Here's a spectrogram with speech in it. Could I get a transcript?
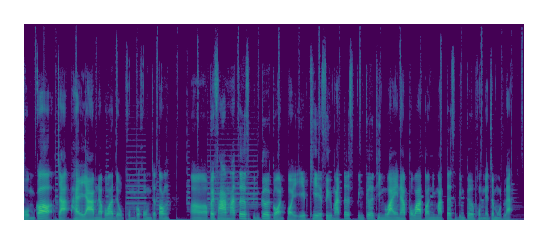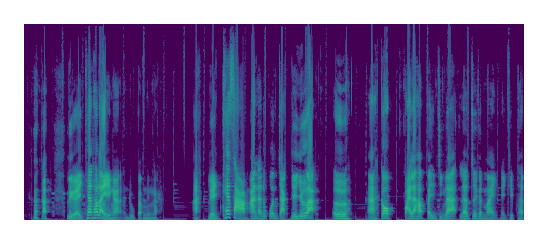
ผมก็จะพยายามนะเพราะว่าเดี๋ยวผมก็คงจะต้อง ไปฟาร์มมาสเตอร์สปริงเกอร์ก่อนปล่อย FK ซื้อมาสเตอร์สปริงเกอร์ทิ้งไว้นะครับ เพราะว่าตอนนี้มาสเตอร์สปริงเกอร์ผมเนี่ยจะหมดแล้ว เหลือแค่เท่าไหร่เองอะดูแป๊บหนึ่งนะอะเหลือแค่ 3 อันอะทุกคนจากเยอะๆอะเอออะก็ไปแล้วครับไปจริงๆแล้วแล้วเจอกันใหม่ในคลิปถัด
